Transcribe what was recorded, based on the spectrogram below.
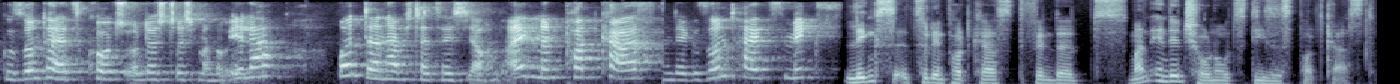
Gesundheitscoach-Manuela. Und dann habe ich tatsächlich auch einen eigenen Podcast, der Gesundheitsmix. Links zu dem Podcast findet man in den Shownotes dieses Podcasts.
